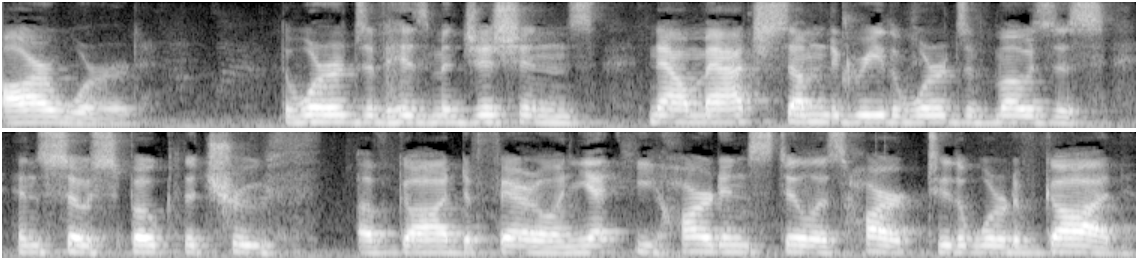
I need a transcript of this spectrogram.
our word. The words of his magicians now match some degree the words of Moses, and so spoke the truth of God to Pharaoh, and yet he hardened still his heart to the word of God.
